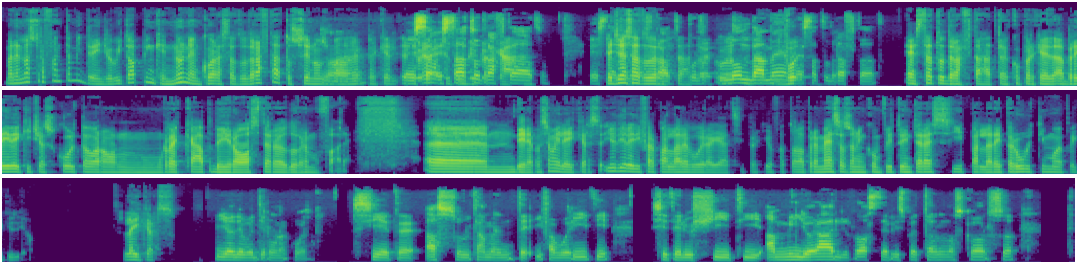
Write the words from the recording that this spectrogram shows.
Ma nel nostro Phantom Midrange Obi Topping che non è ancora stato draftato, se non no, sbaglio, perché è, sta- è stato draftato. È, stato è, già stato draftato. draftato. Ecco. Non da me, Vo- ma è stato draftato. È stato draftato, ecco perché a breve chi ci ascolta ora un recap dei roster lo dovremmo fare. Ehm, bene, passiamo ai Lakers. Io direi di far parlare voi, ragazzi, perché ho fatto la premessa, sono in conflitto di interessi, parlerei per ultimo e poi chiudiamo. Lakers. Io devo dire una cosa. Siete assolutamente i favoriti siete riusciti a migliorare il roster rispetto all'anno scorso,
